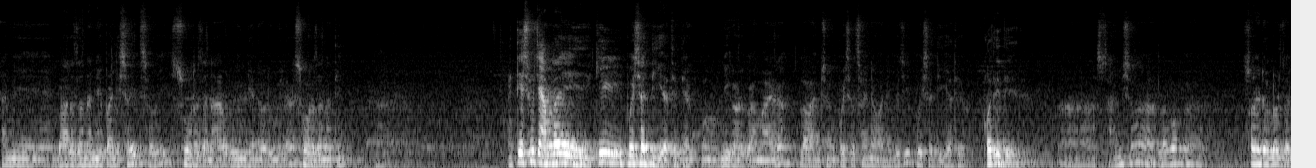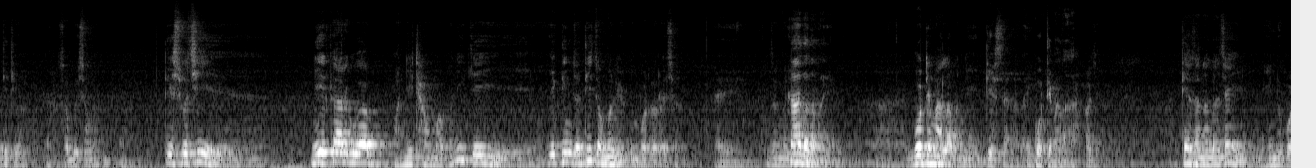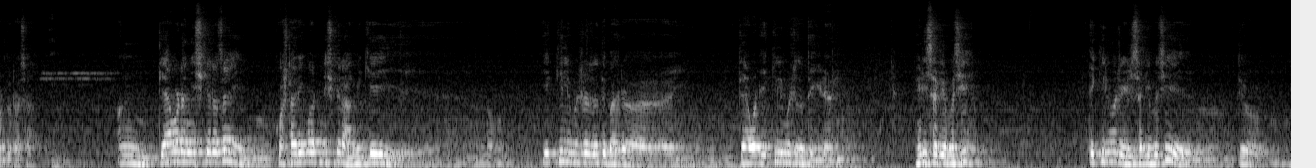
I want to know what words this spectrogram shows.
हामी बाह्रजना नेपाली सहित सबै सोह्रजना अरू इन्डियनहरू मिलेर सोह्रजना थियौँ। त्यसपछि हामीलाई केही पैसा दिएको थियो त्यहाँ निगरगाउँमा आएर ल हामीसँग पैसा छैन भनेपछि पैसा दिएको थियो। कति दिए? हामीसँग लगभग सय डलर जति थियो सबैसँग। त्यसपछि निकारगुवा भन्ने ठाउँमा पनि केही एक दिन जति जङ्गल हिँड्नु पर्दो रहेछ। ए जङ्गल कहाँ जानलाई गोटेमाला भन्ने देश जानलाई गोटेमाला। हजुर। त्यहाँ जानलाई चाहिँ हिँड्नु पर्दो रहेछ। अनि त्यहाँबाट निस्केर चाहिँ कोस्टारिकबाट निस्केर हामी केही लगभग एक किलोमिटर जति बाहिर त्यहाँबाट एक किलोमिटर जति थियौँ हिँडिसकेपछि एक किलोमिटर हिँडिसकेपछि त्यो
